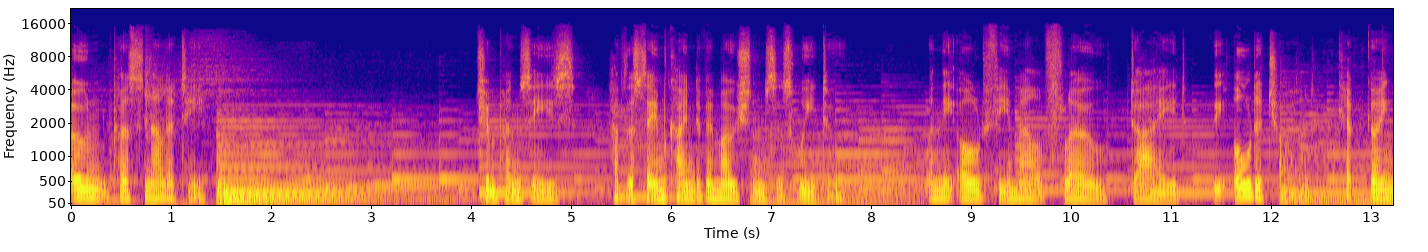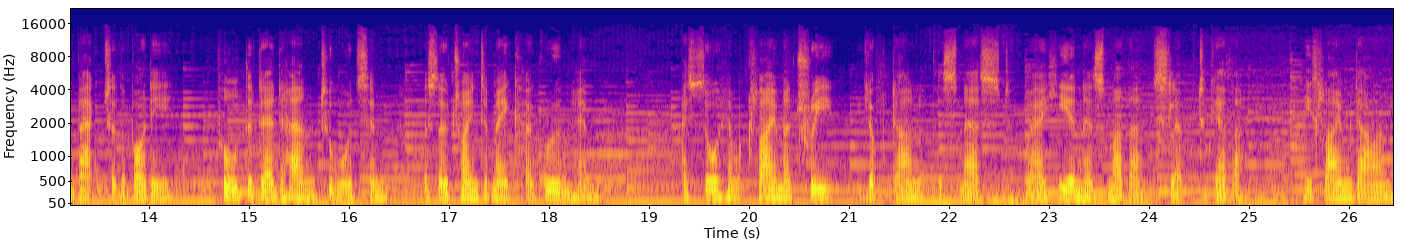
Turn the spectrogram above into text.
own personality. Chimpanzees have the same kind of emotions as we do. When the old female Flo died, the older child kept going back to the body, pulled the dead hand towards him as though trying to make her groom him. I saw him climb a tree. Looked down at this nest where he and his mother slept together. He climbed down,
